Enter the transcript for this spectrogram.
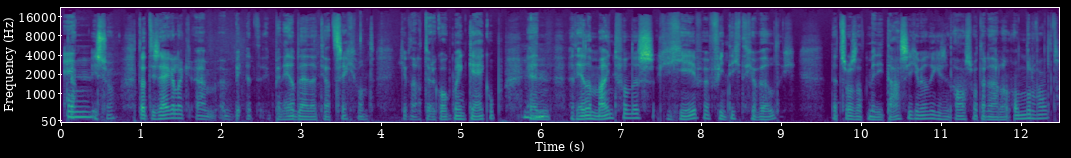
En Ja, is zo. Dat is eigenlijk, ehm, ik ben heel blij dat je dat zegt, want ik heb daar natuurlijk ook mijn kijk op. Mhm. En het hele mindfulness gegeven vind ik echt geweldig. Net zoals dat meditatie geweldig is en alles wat er daar dan onder valt.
